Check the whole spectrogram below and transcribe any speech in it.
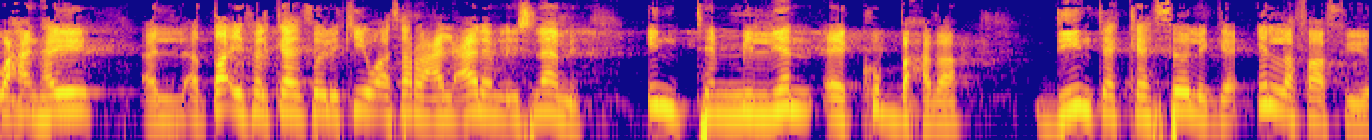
waxaan hayay alkatholikiya wa aharuha cala alcaalam alislaami inta milyan ee ku baxda diinta katholiga in la faafiyo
